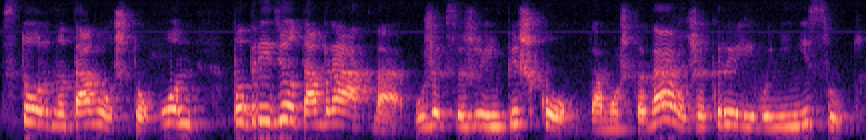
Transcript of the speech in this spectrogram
в сторону того, что он побредет обратно, уже, к сожалению, пешком, потому что, да, уже крылья его не несут,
